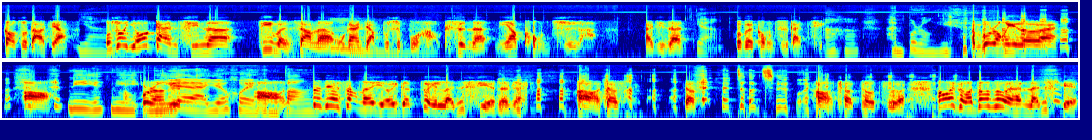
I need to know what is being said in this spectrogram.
告诉大家，我说有感情呢，基本上呢，嗯我刚才讲不是不好，可是呢，你要控制啊。来，吉正呀会不会控制感情？很不容易，很不容易，对不对？哦，你你不容易。你越来越会，哦很，世界上呢有一个最冷血的人，哦，叫谁？叫谁周志伟，哦，叫周志伟。那为什么周志伟很冷血？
